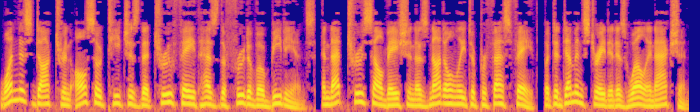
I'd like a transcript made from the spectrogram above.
Oneness doctrine also teaches that true faith has the fruit of obedience, and that true salvation is not only to profess faith, but to demonstrate it as well in action.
